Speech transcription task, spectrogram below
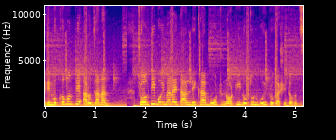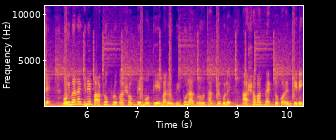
এদিন মুখ্যমন্ত্রী আরও জানান চলতি বইমেলায় তার লেখা মোট নটি নতুন বই প্রকাশিত হচ্ছে। বইমেলা ঘিরে পাঠক প্রকাশকদের মধ্যে এবারেও বিপুল আগ্রহ থাকবে বলে আশাবাদ ব্যক্ত করেন তিনি।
